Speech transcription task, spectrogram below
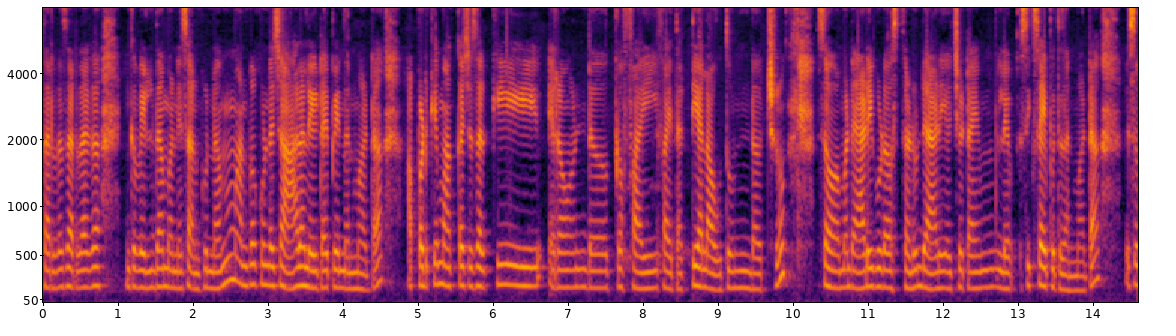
సరదా సరదాగా ఇంకా వెళ్దాం అనేసి అనుకున్నాం. అనుకోకుండా చాలా లేట్ అయిపోయిందనమాట అప్పటికే మా అక్క వచ్చేసరికి అరౌండ్ ఒక ఫైవ్ ఫైవ్ థర్టీ అలా అవుతుండొచ్చు. సో మా డాడీ కూడా వస్తాడు. డాడీ వచ్చే టైం లెవ్ సిక్స్ అయిపోతుంది అనమాట సో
